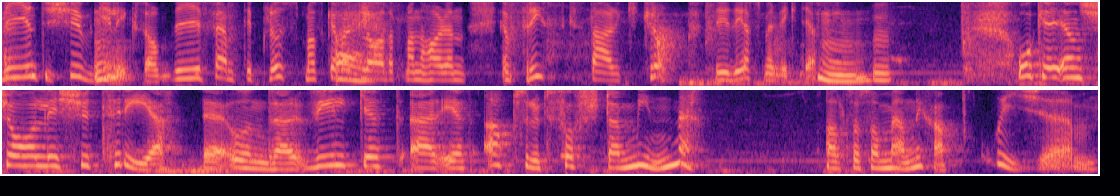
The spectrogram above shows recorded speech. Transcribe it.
Vi är ju inte 20 liksom. Vi är 50 plus. Man ska vara Nej. glad att man har en, en frisk, stark kropp. Det är det som är viktigast. Mm. Okej, en Charlie 23 eh, undrar, vilket är ert absolut första minne? Alltså som människa. Oj. ehm.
